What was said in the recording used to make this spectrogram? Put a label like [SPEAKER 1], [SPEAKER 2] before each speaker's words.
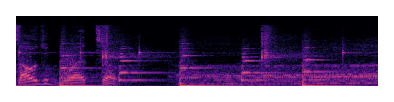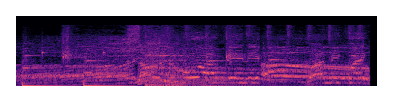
[SPEAKER 1] Soldier boy tough.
